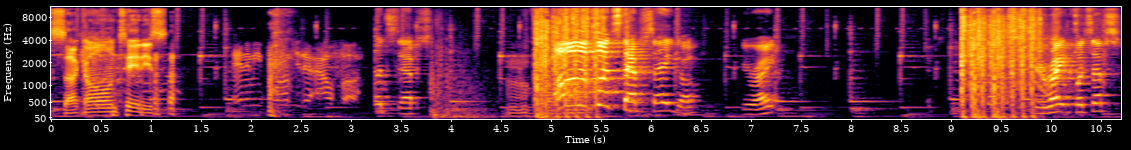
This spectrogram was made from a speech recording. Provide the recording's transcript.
Suck on titties. Enemy planted at Alpha. Footsteps. Follow the footsteps. There you go. You're right. You're right. Footsteps.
